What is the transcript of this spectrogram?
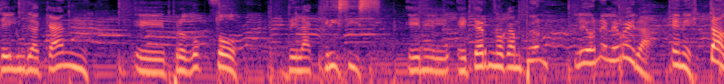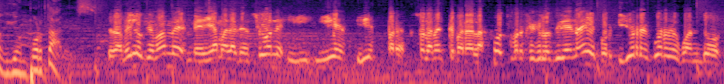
del huracán eh, producto de la crisis en el eterno campeón Leonel Herrera en Estadio en Portales. Pero a mí lo que más me, llama la atención y, es, y es para, solamente para las fotos, parece que lo tienen ahí, porque yo recuerdo cuando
